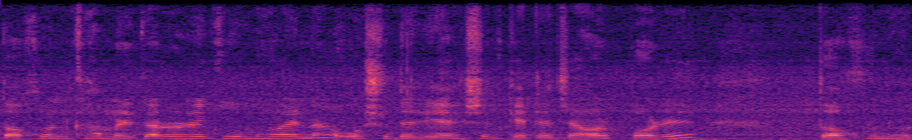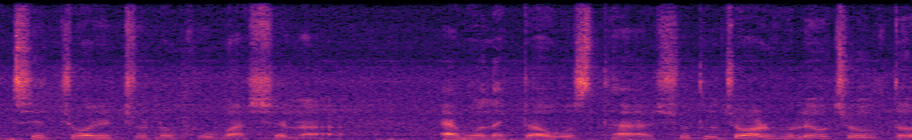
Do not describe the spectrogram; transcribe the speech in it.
তখন ঘামের কারণে ঘুম হয় না, ওষুধের রিয়াকশন কেটে যাওয়ার পরে তখন হচ্ছে জ্বরের জন্য ঘুম আসে না। এমন একটা অবস্থা। শুধু জ্বর হলেও চলতো।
